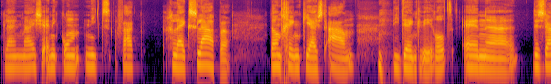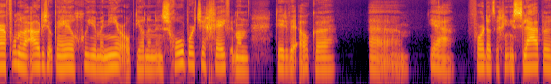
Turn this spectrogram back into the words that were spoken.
klein meisje. En ik kon niet vaak gelijk slapen. Dan ging ik juist aan, die denkwereld. En uh, dus daar vonden mijn ouders ook een heel goede manier op. Die hadden een schoolbordje gegeven. En dan deden we elke, uh, ja, voordat we gingen slapen,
